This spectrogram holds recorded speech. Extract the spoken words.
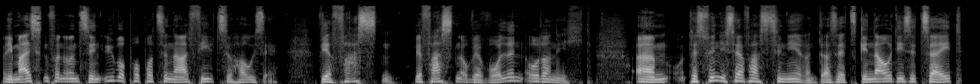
Und die meisten von uns sind überproportional viel zu Hause. Wir fasten. Wir fasten, ob wir wollen oder nicht. Ähm, das finde ich sehr faszinierend, dass jetzt genau diese Zeit,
